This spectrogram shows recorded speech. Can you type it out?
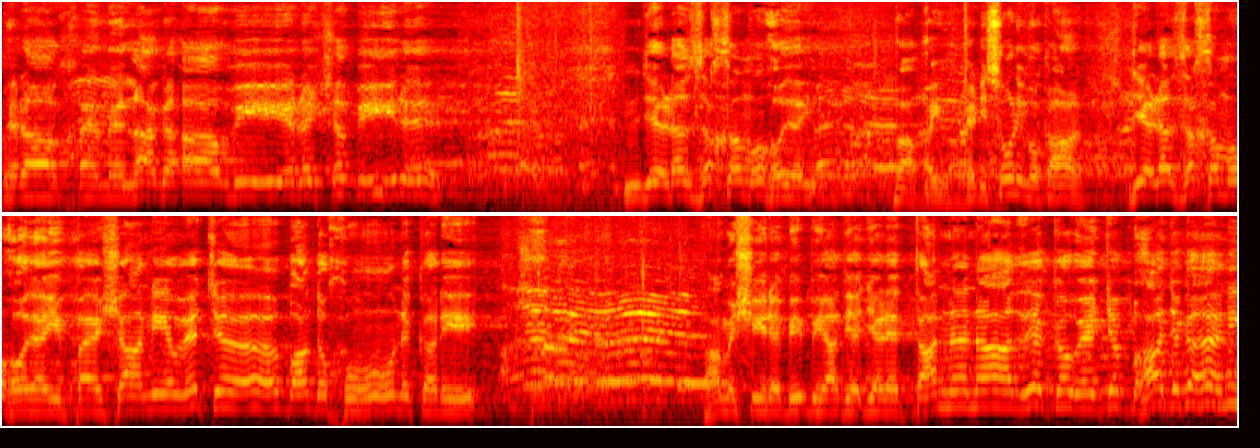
بھرا خیمے لگ آویر شبیر جیڑا زخم ہو جائی واہ بھائی واہ ایڈی سونی مکان جیڑا زخم ہو جائی پیشانی وچ بند خون کری ہم شیر بی بی آدھے جڑے تن نازک ویچ بھاج گنی۔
